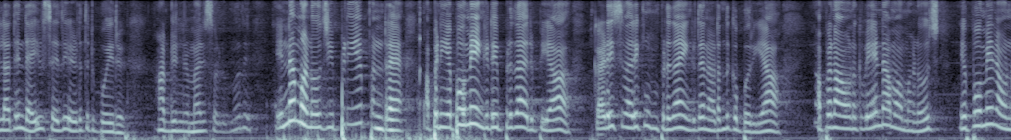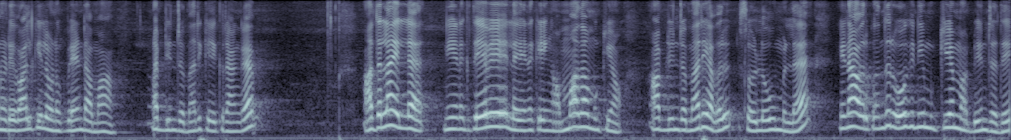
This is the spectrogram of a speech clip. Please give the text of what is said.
எல்லாத்தையும் தயவு செய்து எடுத்துகிட்டு போயிரு அப்படின்ற மாதிரி சொல்லும்போது என்ன மனோஜ் இப்படியே பண்ணுற அப்போ நீ எப்போவுமே என்கிட்ட இப்படி தான் இருப்பியா? கடைசி வரைக்கும் இப்படி தான் என்கிட்ட நடந்துக்க போறியா? அப்போ நான் உனக்கு வேண்டாமா மனோஜ்? எப்போவுமே நான் உன்னுடைய வாழ்க்கையில் உனக்கு வேண்டாமா? அப்படின்ற மாதிரி கேட்குறாங்க அதெல்லாம் இல்லை. நீ எனக்கு தேவையே இல்லை. எனக்கு எங்கள் அம்மா தான் முக்கியம் அப்படின்ற மாதிரி அவர் சொல்லவும் இல்லை. ஏன்னா அவருக்கு வந்து ரோகிணி முக்கியம் அப்படின்றது.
